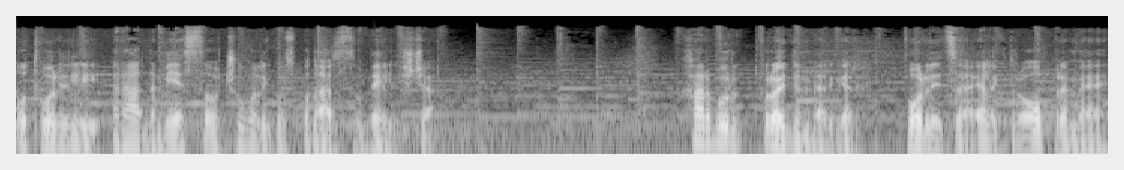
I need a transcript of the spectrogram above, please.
otvorili radna mjesta, očuvali gospodarstvo Belišća. Harburg Freudenberger, tvornica elektroopreme,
